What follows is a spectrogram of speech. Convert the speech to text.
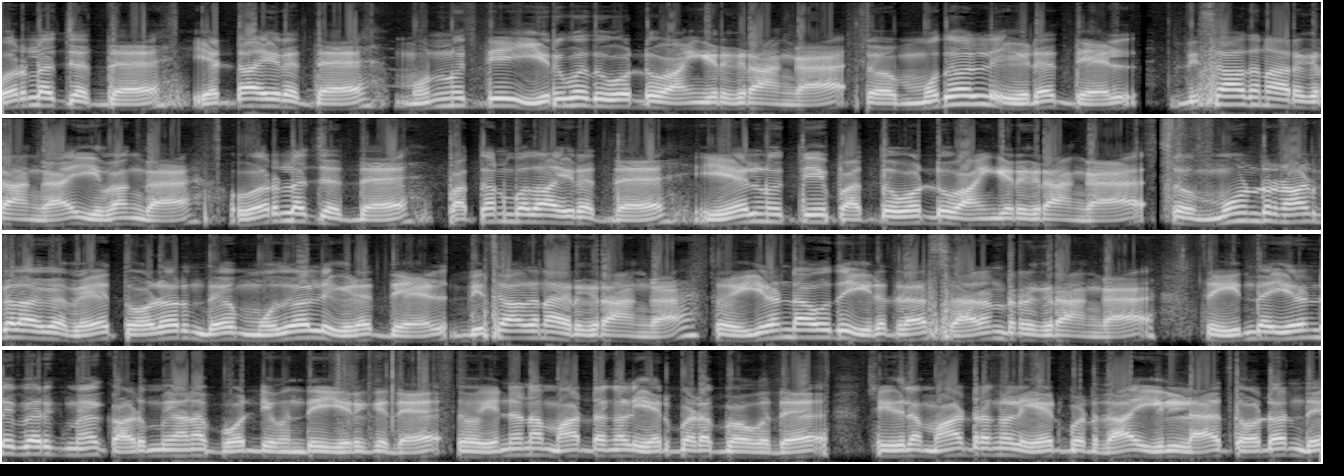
ஒரு லட்சத்து எட்டாயிரத்து முன்னூற்றி இருபது ஓட்டு வாங்கியிருக்கிறாங்க. ஸோ முதல் இடத்தில் திசாதனா இருக்கிறாங்க இவங்க. ஒரு லட்சத்து பத்தொன்பதாயிரத்து எழுநூத்தி பத்து ஓட்டு வாங்கியிருக்கிறாங்க. ஸோ மூன்று நாட்களாகவே தொடர்ந்து முதல் இடத்தில் திசாதனா இருக்கிறாங்க. ஸோ இரண்டாவது இடத்துல சரண் இருக்கிறாங்க ஸோ இந்த இரண்டு பேருக்குமே கடுமையான போட்டி வந்து இருக்குது. ஸோ என்னென்ன மாற்றங்கள் ஏற்பட போகுது? ஸோ இதில் மாற்றங்கள் ஏற்படுதா? இல்லை தொடர்ந்து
